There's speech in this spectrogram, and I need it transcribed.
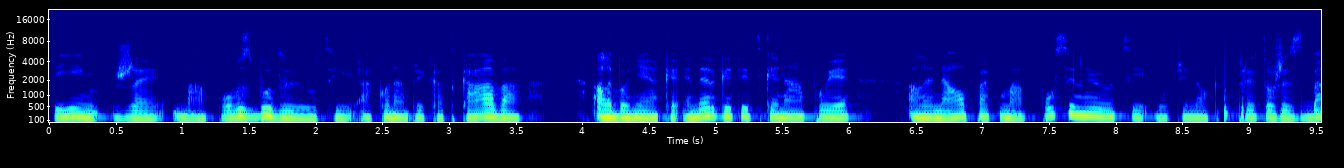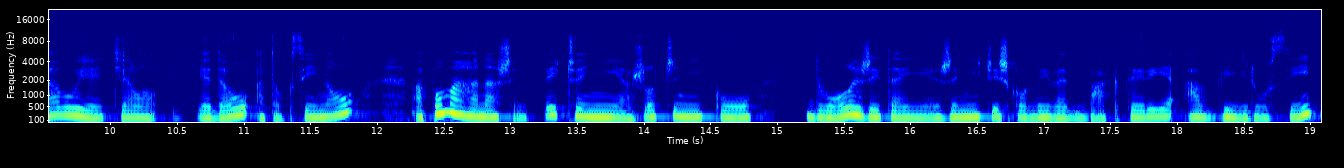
tým, že má povzbudzujúci, ako napríklad káva alebo nejaké energetické nápoje, ale naopak má posilňujúci účinok, pretože zbavuje telo jedov a toxínov a pomáha našej pečení a žlčníku, Dôležité je, že ničí škodlivé baktérie a vírusy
